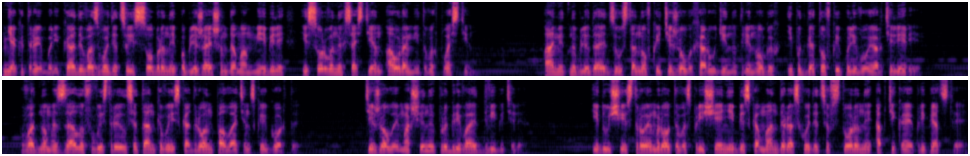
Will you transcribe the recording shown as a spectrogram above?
Некоторые баррикады возводятся из собранной по ближайшим домам мебели и сорванных со стен аурамитовых пластин. Амит наблюдает за установкой тяжелых орудий на треногах и подготовкой полевой артиллерии. В одном из залов выстроился танковый эскадрон Палатинской горты. Тяжелые машины прогревают двигатели. Идущие строем роты воспрещения без команды расходятся в стороны, обтекая препятствия.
